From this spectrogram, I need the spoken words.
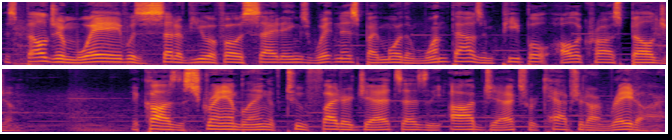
This Belgium wave was a set of UFO sightings witnessed by more than 1,000 people all across Belgium. It caused the scrambling of two fighter jets as the objects were captured on radar.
